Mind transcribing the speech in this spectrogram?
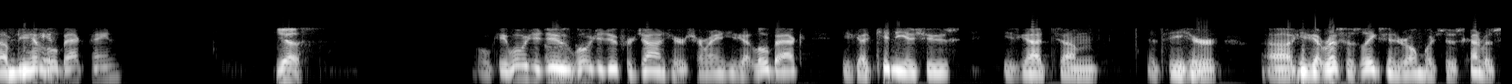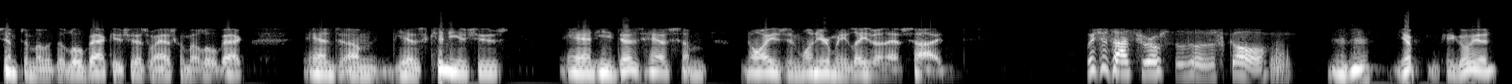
Um, do you have low back pain? Yes. Okay. What would you do? What would you do for John here, Charmaine? He's got low back. He's got kidney issues. He's got um, let's see here. Uh, he's got restless leg syndrome, which is kind of a symptom of the low back issue. That's why I asked him about low back. And um, he has kidney issues, and he does have some noise in one ear when he lays on that side. which is osteoporosis of the skull. Mm-hmm. Yep. Okay. Go ahead.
